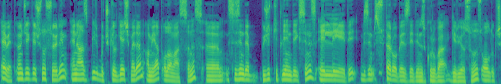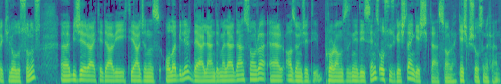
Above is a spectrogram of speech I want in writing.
Evet öncelikle şunu söyleyeyim en az bir buçuk yıl geçmeden ameliyat olamazsınız. Ee, sizin de vücut kitle indeksiniz 57 bizim süper obez dediğimiz gruba giriyorsunuz oldukça kilolusunuz. Ee, bir cerrahi tedaviye ihtiyacınız olabilir değerlendirmelerden sonra eğer az önce programımızı dinlediyseniz o süzgeçten geçtikten sonra geçmiş olsun efendim.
